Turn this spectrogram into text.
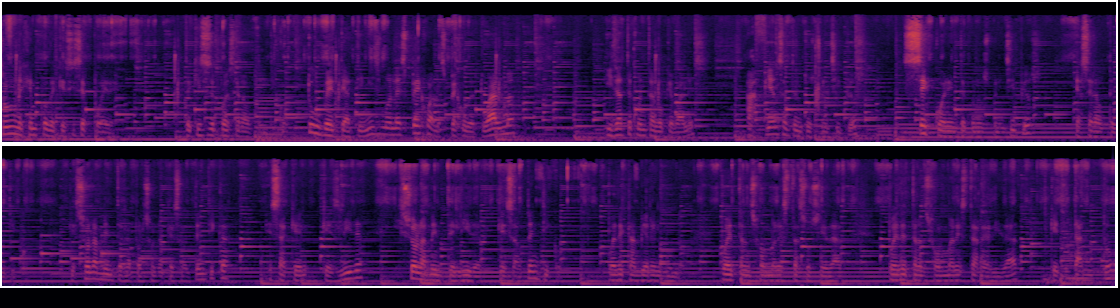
son un ejemplo de que sí se puede, de que sí se puede ser auténtico. Tú vete a ti mismo al espejo, al espejo de tu alma y date cuenta de lo que vales afiánzate en tus principios, sé coherente con los principios y a ser auténtico. Que solamente la persona que es auténtica es aquel que es líder y solamente el líder que es auténtico puede cambiar el mundo, puede transformar esta sociedad, puede transformar esta realidad que tanto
